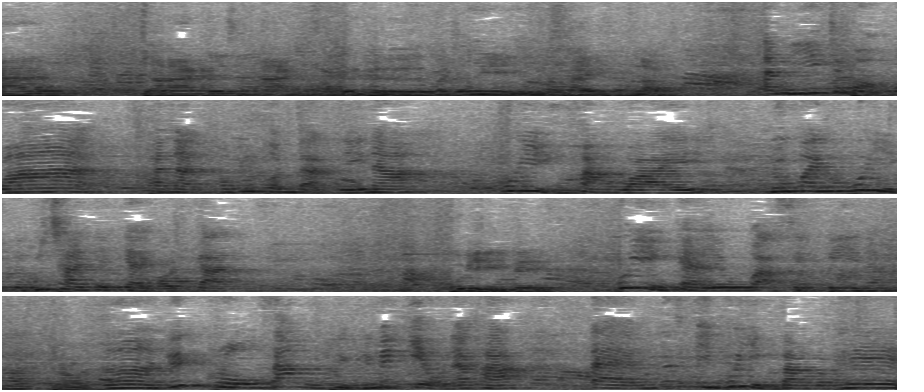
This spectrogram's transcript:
ล้างจะล้างด้วยสำอางก่อนก็คือมันจะมีใช้สำหรับอันนี้จะบอกว่าขนาดเขาเป็นคนแบบนี้นะ ผู้หญิงฟังไว้ รู้ไหมว่าผู้หญิงกับผู้ชายจะแก่ก่อนกัน ผู้หญิงนี่ ผู้หญิงแก่เร็วกว่า 10 ปีนะคะครับ อ่าด้วยโครงสร้างของผิวนี่ไม่เกี่ยวนะคะ แต่มันก็จะมีผู้หญิงบางประเภท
